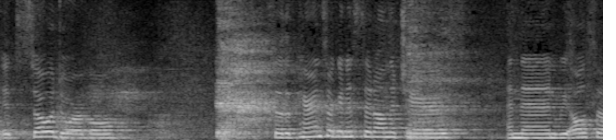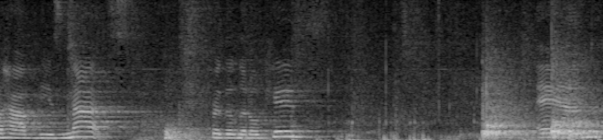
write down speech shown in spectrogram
It's so adorable. So the parents are gonna sit on the chairs and then we also have these mats for the little kids. And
